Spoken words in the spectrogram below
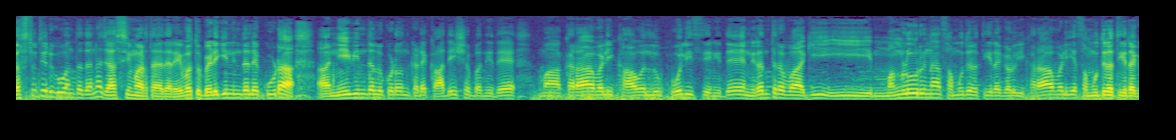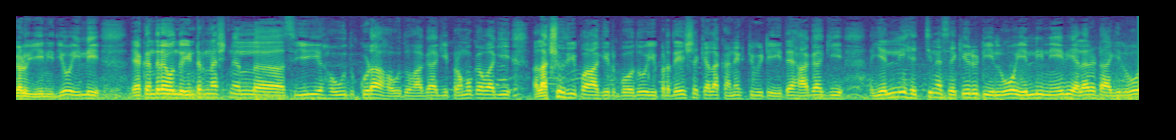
ಗಸ್ತು ತಿರುಗುವಂಥದ್ದನ್ನು ಜಾಸ್ತಿ ಮಾಡ್ತಾ ಇದ್ದಾರೆ. ಇವತ್ತು ಬೆಳಗಿನಿಂದಲೇ ಕೂಡ ನೇವಿಂದಲೂ ಕೂಡ ಒಂದು ಕಡೆ ಆದೇಶ ಬಂದಿದೆ. ಕರಾವಳಿ ಕಾವಲು ಪೊಲೀಸ್ ಏನಿದೆ, ನಿರಂತರವಾಗಿ ಈ ಮಂಗಳೂರಿನ ಸಮುದ್ರ ತೀರಗಳು, ಈ ಕರಾವಳಿಯ ಸಮುದ್ರ ತೀರಗಳು ಏನಿದೆಯೋ ಇಲ್ಲಿ. ಯಾಕಂದರೆ ಒಂದು ಇಂಟರ್ನ್ಯಾಷನಲ್ ಸಿ ಹೌದು ಕೂಡ ಹೌದು. ಹಾಗಾಗಿ ಪ್ರಮುಖವಾಗಿ ಲಕ್ಷದ್ವೀಪ ಆಗಿರ್ಬೋದು, ಈ ಪ್ರದೇಶಕ್ಕೆಲ್ಲ ಕನೆಕ್ಟಿವಿಟಿ ಇದೆ. ಹಾಗಾಗಿ ಎಲ್ಲಿ ಹೆಚ್ಚಿನ ಸೆಕ್ಯೂರಿಟಿ ಇಲ್ವೋ, ಎಲ್ಲಿ ನೇವಿ ಅಲರ್ಟ್ ಆಗಿಲ್ವೋ,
